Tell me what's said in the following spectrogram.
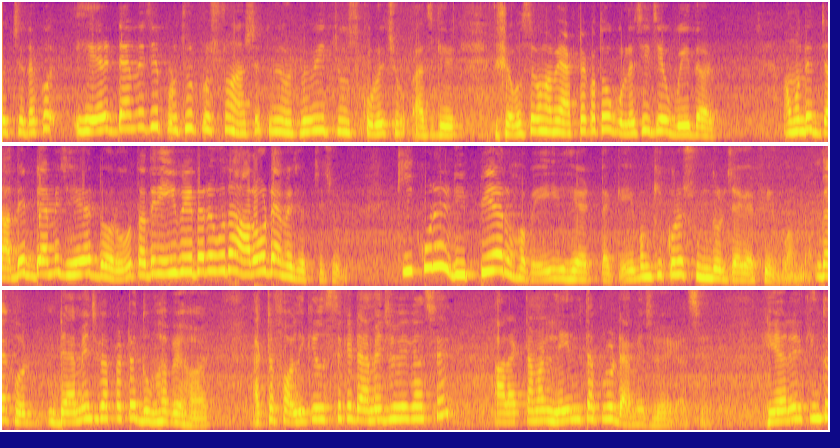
হচ্ছে, দেখো হেয়ার ড্যামেজে প্রচুর প্রশ্ন আসে, তুমি ওইভাবেই চুজ করেছ আজকে বিষয়বস্তু। এবং আমি একটা কথাও বলেছি যে ওয়েদার আমাদের যাদের ড্যামেজ হেয়ার ধরো, তাদের এই ওয়েদারের মধ্যে আরও ড্যামেজ হচ্ছে চুল। কি করে রিপেয়ার হবে এই হেয়ারটাকে এবং কি করে সুন্দর জায়গায় ফিরবো আমরা? দেখো ড্যামেজ ব্যাপারটা দুভাবে হয়। একটা ফলিকেলস থেকে ড্যামেজ হয়ে গেছে, আর একটা আমার লেন্থটা পুরো ড্যামেজ হয়ে গেছে। হেয়ারের কিন্তু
